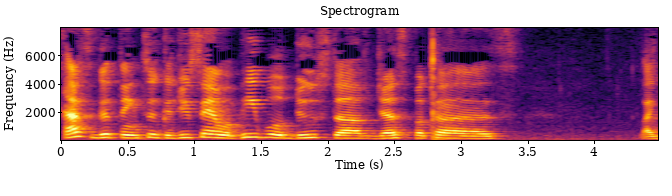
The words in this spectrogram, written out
That's a good thing too, because you're saying when people do stuff just because, like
